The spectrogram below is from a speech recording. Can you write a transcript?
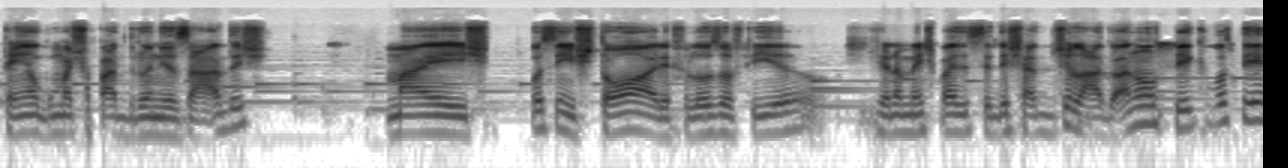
Tem algumas padronizadas, mas Tipo assim, história, filosofia, geralmente vai ser deixado de lado, a não ser que você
